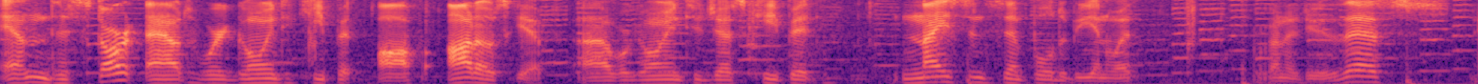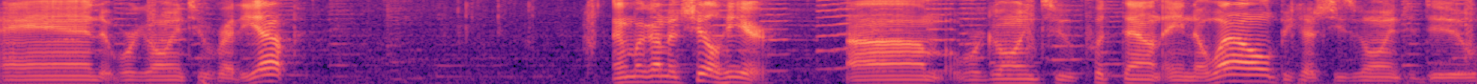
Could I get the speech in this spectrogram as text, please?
And to start out, we're going to keep it off auto skip. Uh, we're going to just keep it nice and simple to begin with. We're going to do this, and we're going to ready up. And we're going to chill here. Um, we're going to put down a Noelle because she's going to do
